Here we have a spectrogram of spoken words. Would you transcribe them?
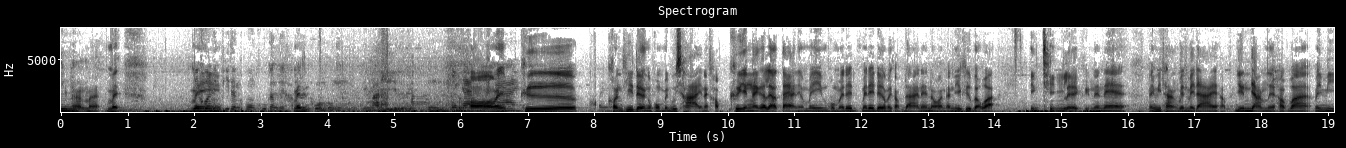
ที่ผ่านมาไม่มี ไม่คนเห็นพี่เดินควงคู่กันเลยครับไม่ควงตรงเอ็มอาร์ซีเลยอืมอ๋อไม่คือคนที่เดินกับผมเป็นผู้ชายนะครับ คือยังไงก็แล้วแต่เนี่ยไม่ผมไม่ได้ไม่ได้เดินไปกับดาแน่นอน อันนี้คือแบบว่าจริง ๆ เลยคือแน่ๆไม่มีทางเป็นไปได้ครับ ยืนยันเลยครับว่าไม่มี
